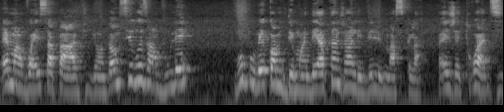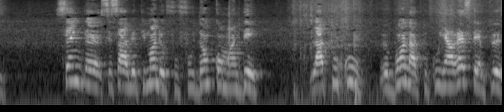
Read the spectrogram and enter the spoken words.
Elle m'a envoyé ça par avion. Donc si vous en voulez, vous pouvez comme demander. Attends, j'ai enlevé le masque là. J'ai trop à dire. Euh, c'est ça, le piment de foufou. Donc commandez. La toukou, le bon la toukou, il en reste un peu.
